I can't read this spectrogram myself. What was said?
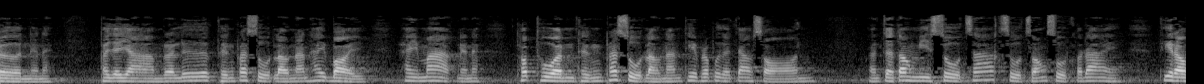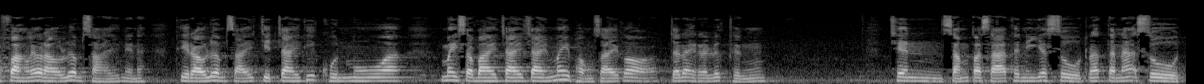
ริญเนี่ยนะพยายามระลึกถึงพระสูตรเหล่านั้นให้บ่อยให้มากเนี่ยนะทบทวนถึงพระสูตรเหล่านั้นที่พระพุทธเจ้าสอน มันจะต้องมีสูตรซากสูตรสองสูตรก็ได้ ที่เราฟังแล้วเราเลื่อมใสเนี่ยนะที่เราเลื่อมใสจิตใจที่ขุนมัว ไม่สบายใจใจไม่ผ่องใสก็จะได้ระลึกถึง เช่น สัมปสาธนิยสูตร รัตนสูตร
